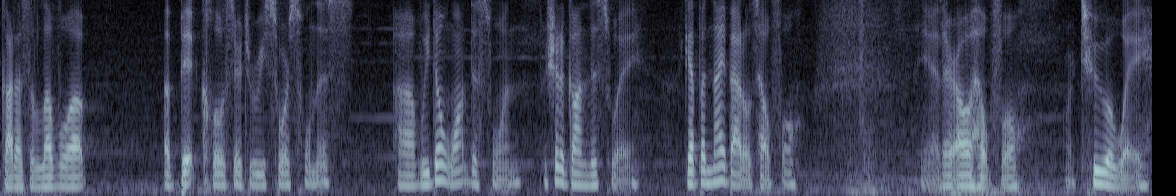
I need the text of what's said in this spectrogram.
Got us a level up a bit closer to resourcefulness. Uh, we don't want this one. We should have gone this way. Okay, but night battle is helpful. Yeah, they're all helpful. We're two away.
